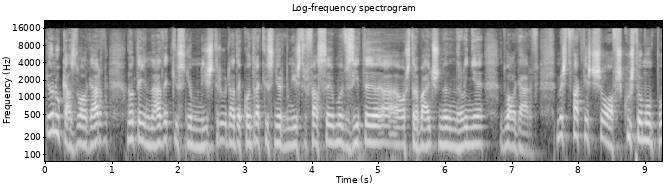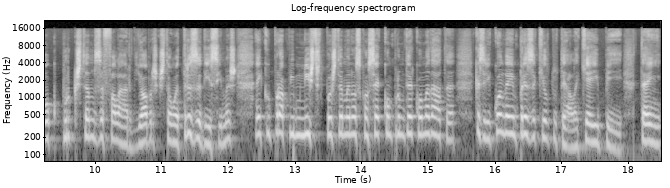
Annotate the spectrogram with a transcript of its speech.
Eu, no caso do Algarve, não tenho nada que o Sr. Ministro, nada contra que o Sr. Ministro faça uma visita aos trabalhos na, na linha do Algarve. Mas, de facto, estes show-offs custam-me um pouco porque estamos a falar de obras que estão atrasadíssimas, em que o próprio Ministro depois também não se consegue comprometer com uma data. Quer dizer, quando a empresa que ele tutela, que é a IP, tem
